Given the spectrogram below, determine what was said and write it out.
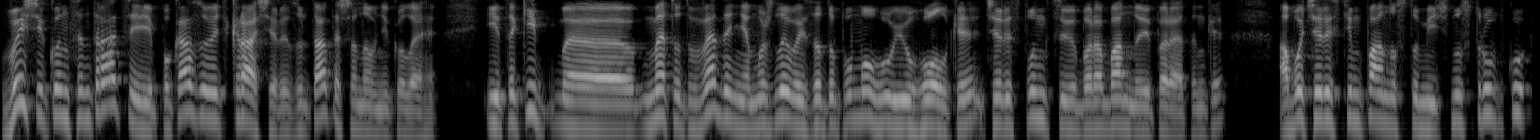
Вищі концентрації показують кращі результати, шановні колеги. І такий е, метод введення можливий за допомогою голки через функцію барабанної перетинки, або через тімпаностомічну струбку,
